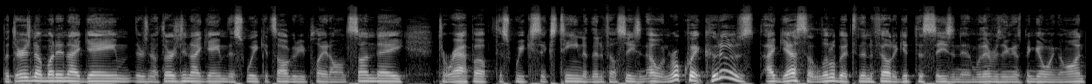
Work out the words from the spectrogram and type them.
But there is no Monday night game. There's no Thursday night game this week. It's all going to be played on Sunday to wrap up this week 16 of the NFL season. Oh, and real quick, kudos, I guess, a little bit to the NFL to get this season in with everything that's been going on.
